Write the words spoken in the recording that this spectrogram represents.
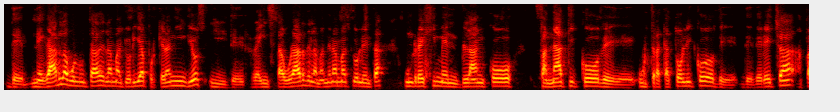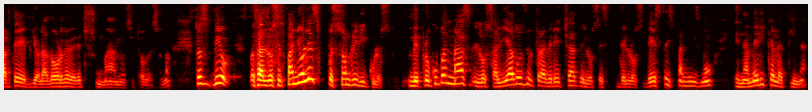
de, negar la voluntad de la mayoría porque eran indios y de reinstaurar de la manera más violenta un régimen blanco fanático de ultracatólico de, de derecha, aparte violador de derechos humanos y todo eso, ¿no? Entonces, digo, o sea, los españoles pues son ridículos. Me preocupan más los aliados de ultraderecha de los de, los, de este hispanismo en América Latina,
